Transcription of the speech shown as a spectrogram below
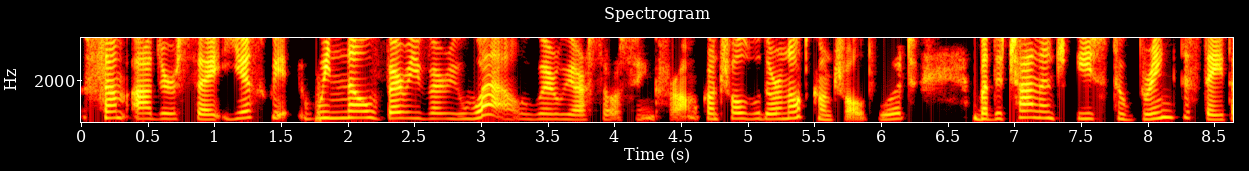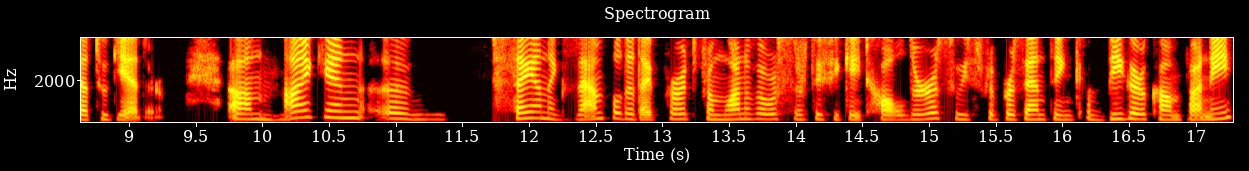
Some others say yes, we we know very very well where we are sourcing from, controlled wood or not controlled wood, but the challenge is to bring this data together. Um, mm-hmm. I can um, say an example that I've heard from one of our certificate holders who is representing a bigger company.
